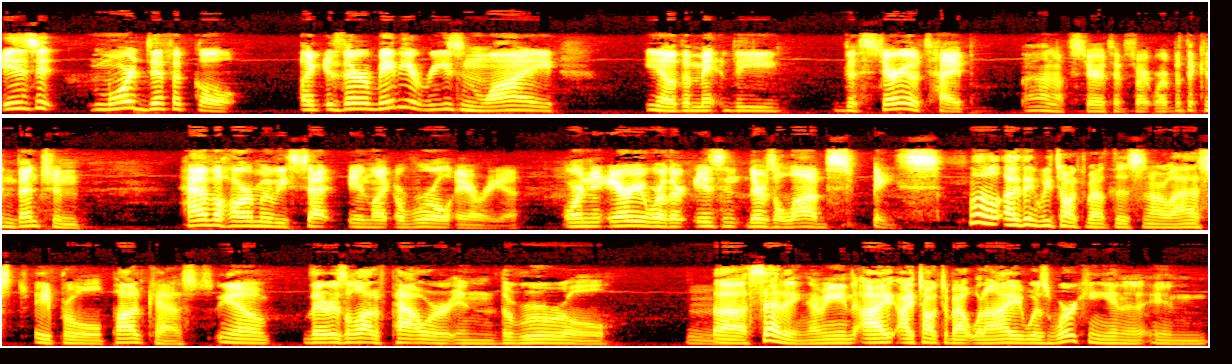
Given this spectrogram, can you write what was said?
is it more difficult like is there maybe a reason why you know the the the stereotype i don't know if stereotype's the right word but the convention have a horror movie set in like a rural area or in an area where there isn't there's a lot of space Well, I think we talked about this in our last April podcast. You know, there is a lot of power in the rural Hmm. uh, setting. I mean, I, I talked about when I was working in a, in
